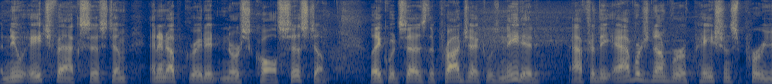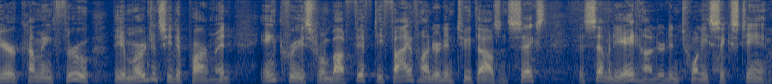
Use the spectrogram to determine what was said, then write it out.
a new HVAC system, and an upgraded nurse call system. Lakewood says the project was needed after the average number of patients per year coming through the emergency department increased from about 5,500 in 2006 to 7,800 in 2016.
